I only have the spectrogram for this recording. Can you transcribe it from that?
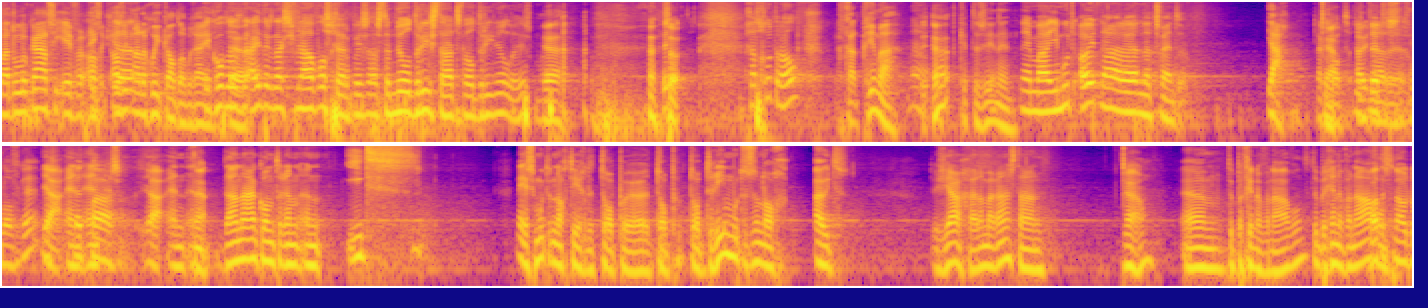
Maar de locatie even, als ik, als ik eh, maar de goede kant op rijd. Ik hoop dat de eindredactie vanavond wel scherp is. Als er 0-3 staat, terwijl 3-0 is. Maar Ja. Zo. Gaat goed, Ralf? Gaat prima. Ja. Ik heb er zin in. Nee, maar je moet uit naar, eh, naar Twente. Ja, dat Ja. klopt. De Uit naar 30ste geloof ik, hè? Ja, en, ja, en, en Ja. daarna komt er een, een iets... Nee, ze moeten nog tegen de top, eh, top, top drie moeten ze nog uit. Dus ja, ga er maar aan staan. Ja. Ehm, Te beginnen vanavond. te beginnen vanavond. Wat is nou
